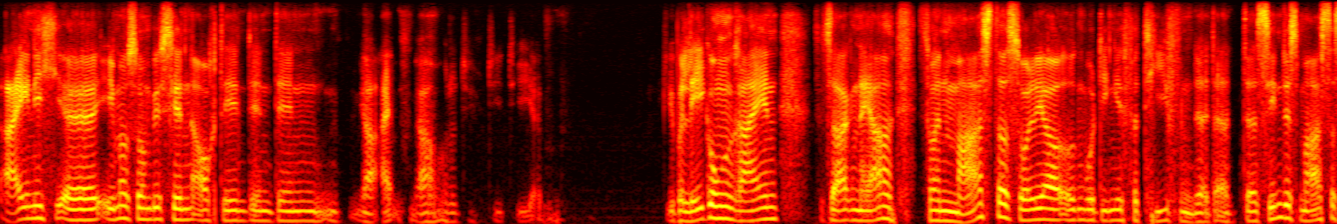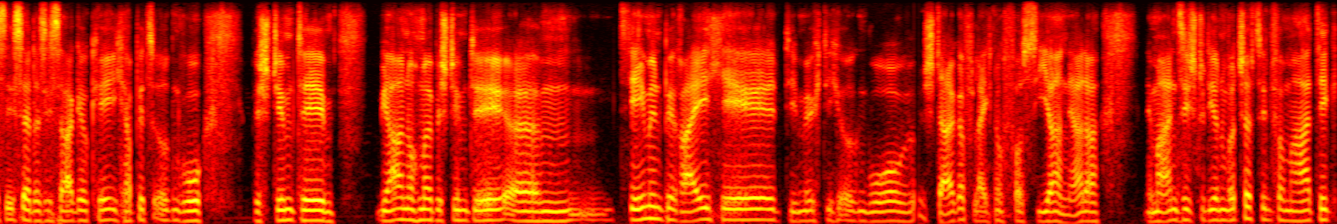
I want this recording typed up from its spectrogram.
eigentlich äh, immer so ein bisschen auch den, den, den, ja, ja oder die, die, die die Überlegungen rein, zu sagen, naja, so ein Master soll ja irgendwo Dinge vertiefen. Der, der, der Sinn des Masters ist ja, dass ich sage, okay, ich habe jetzt irgendwo bestimmte ja, nochmal bestimmte ähm, Themenbereiche, die möchte ich irgendwo stärker vielleicht noch forcieren. Ja, da nehmen wir an, Sie studieren Wirtschaftsinformatik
